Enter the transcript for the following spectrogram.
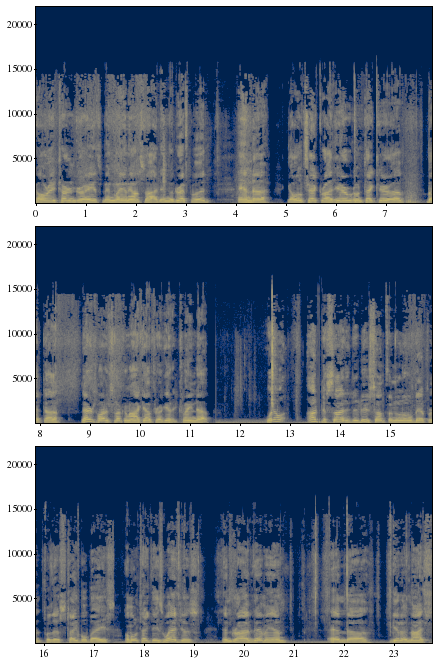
already turned gray. It's been laying outside in the driftwood, and uh, got a little check right here we're going to take care of. But uh, there's what it's looking like after I get it cleaned up. Well, I've decided to do something a little different for this table base. I'm going to take these wedges and drive them in and uh, get a nice,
